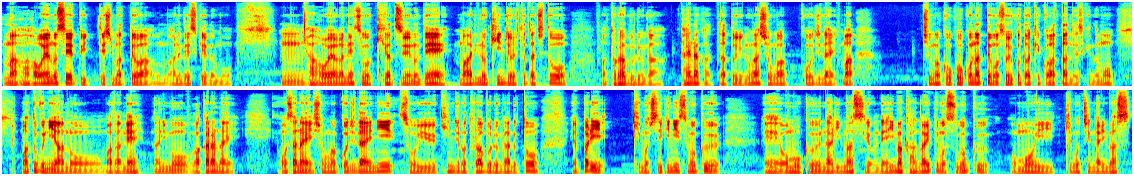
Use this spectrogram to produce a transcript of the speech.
まあ母親のせいと言ってしまってはあれですけれども、うん、母親がね、すごく気が強いので、周りの近所の人たちと、まあ、トラブルが絶えなかったというのが小学校時代、まあ中学校、高校になってもそういうことは結構あったんですけども、まあ、特にあの、まだね、何もわからない、幼い小学校時代にそういう近所のトラブルがあると、やっぱり気持ち的にすごく、えー、重くなりますよね。今考えてもすごく重い気持ちになります。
